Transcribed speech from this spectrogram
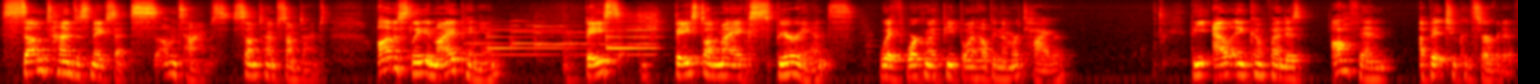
sometimes this makes sense. Sometimes, sometimes, sometimes. Honestly, in my opinion, based based on my experience with working with people and helping them retire, the L Income Fund is often a bit too conservative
